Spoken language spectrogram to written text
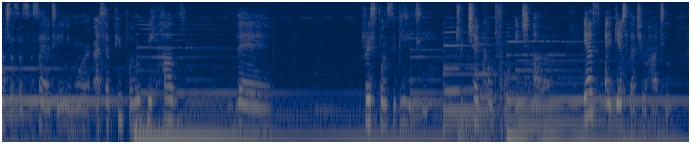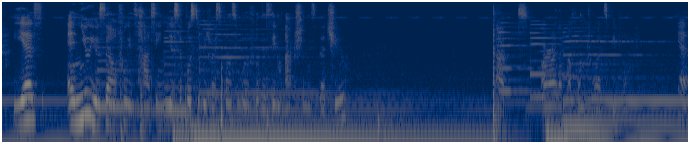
not as a society anymore, as a people, we have the responsibility to check out for each other. Yes, I get that you're hurting. Yes, and you yourself who is hurting, you're supposed to be responsible for the same actions that you act or rather perform towards people. Yeah.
